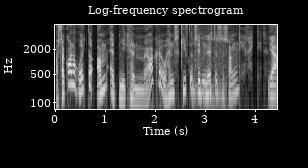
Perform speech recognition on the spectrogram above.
Og så går der rygter om, at Michael Mørkøv, han skifter til dem næste sæson. Det er rigtigt. Ja.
